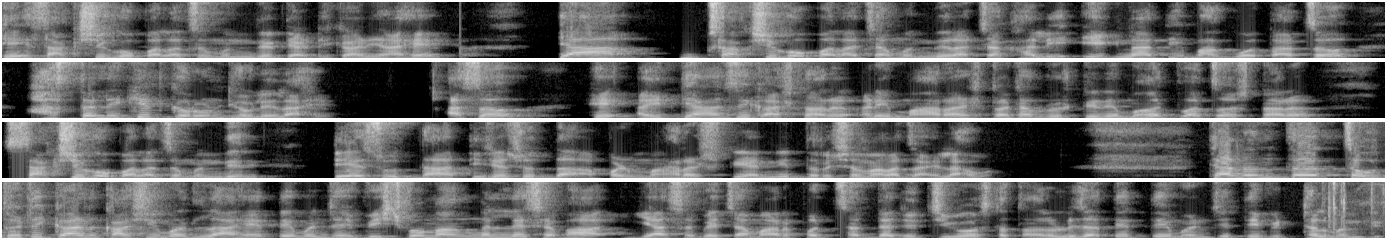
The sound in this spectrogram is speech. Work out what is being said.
हे साक्षी गोपालाचं मंदिर त्या ठिकाणी आहे. त्या साक्षी गोपालाच्या मंदिराच्या खाली एकनाथी भागवताचं हस्तलिखित करून ठेवलेलं आहे. असं हे ऐतिहासिक असणारं आणि महाराष्ट्राच्या दृष्टीने महत्वाचं असणारं साक्षी गोपालाचं मंदिर ते सुद्धा तिथे सुद्धा आपण महाराष्ट्रीयांनी दर्शनाला जायला हवं. त्यानंतर चौथं ठिकाण काशीमधलं आहे ते म्हणजे विश्वमांगल्य सभा या सभेच्या मार्फत सध्या ज्याची व्यवस्था चालवली जाते ते म्हणजे ते विठ्ठल मंदिर.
